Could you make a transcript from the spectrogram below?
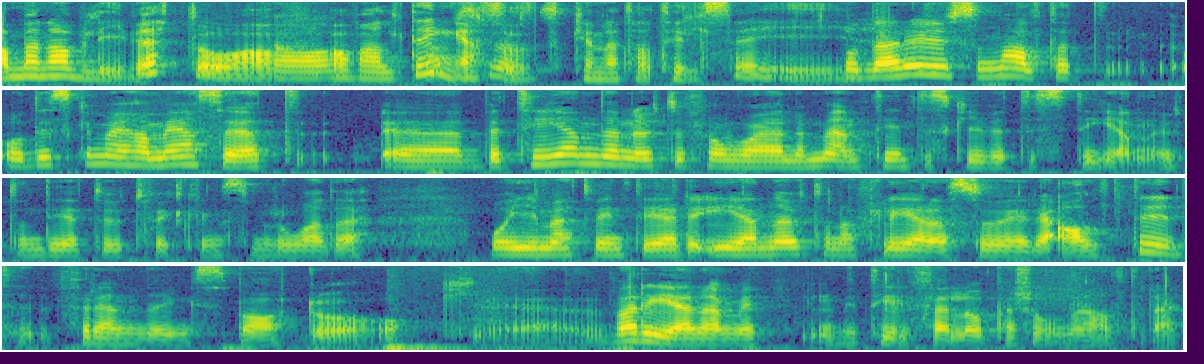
ja, men av livet och av, ja, av allting. Alltså att kunna ta till sig. I... Och där är ju som allt, att, och det ska man ju ha med sig, att eh, beteenden utifrån våra element är inte skrivet i sten utan det är ett utvecklingsområde. Och i och med att vi inte är det ena utan har flera så är det alltid förändringsbart och, och eh, varierar med, med tillfälle och personer och allt det där.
